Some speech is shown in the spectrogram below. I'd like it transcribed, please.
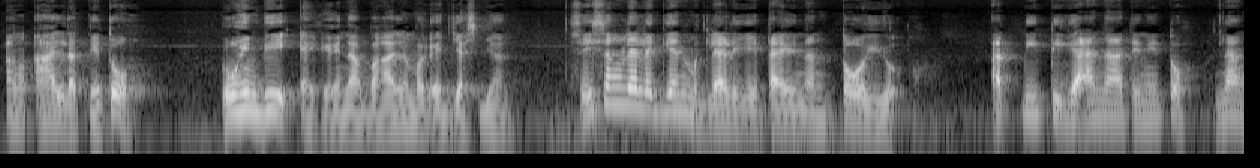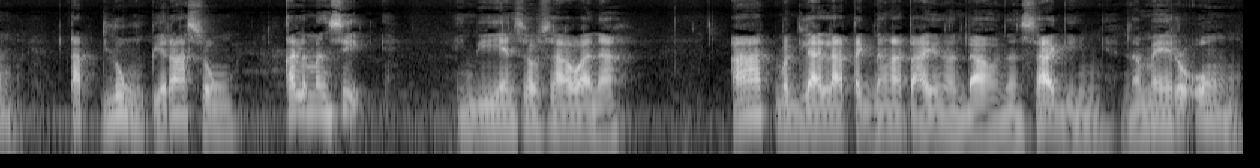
ang alat nito. Kung hindi, eh kayo na bahala mag-adjust dyan. Sa isang lalagyan, maglalagay tayo ng toyo at pipigaan natin ito ng tatlong pirasong kalamansi. Hindi yan sausawan ha. At maglalatag na nga tayo ng dahon ng saging na mayroong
